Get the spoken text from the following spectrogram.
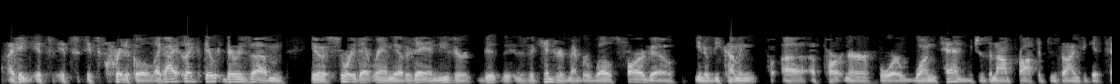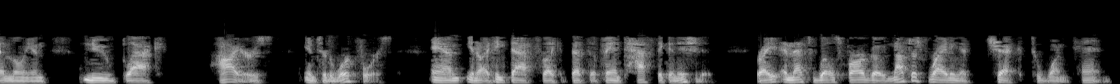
I think it's, it's, it's critical. Like I, like there, there was, um, you know, a story that ran the other day and these are, this is a kindred member, Wells Fargo, you know, becoming uh, a partner for OneTen, which is a nonprofit designed to get 10 million new black hires into the workforce. And, you know, I think that's like, that's a fantastic initiative, right? And that's Wells Fargo, not just writing a check to OneTen,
